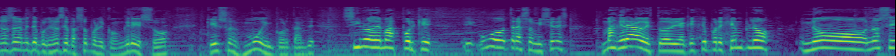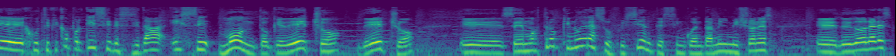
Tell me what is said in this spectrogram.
No solamente porque no se pasó por el Congreso, que eso es muy importante, sino además porque eh, hubo otras omisiones más graves todavía, que es que, por ejemplo, no, no se justificó por qué se necesitaba ese monto, que de hecho, de hecho, eh, se demostró que no era suficiente 50 mil millones eh, de dólares.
